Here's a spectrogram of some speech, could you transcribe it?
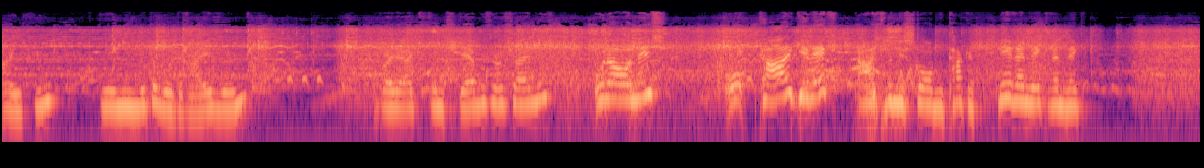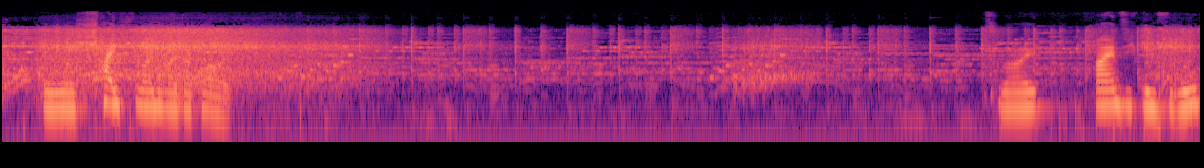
Ein Cube. In die Mitte, wo drei sind. Bei der Aktion sterbe ich wahrscheinlich. Oder auch nicht. Oh, Karl, geh weg. Ah, ich bin gestorben. Kacke. Nee, renn weg, renn weg. Oh, scheiß Schweinereiter Karl. Zwei, eins, ich bin zurück.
